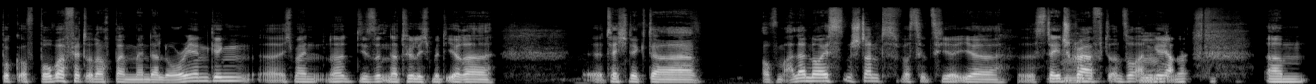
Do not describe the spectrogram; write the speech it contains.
Book of Boba Fett oder auch beim Mandalorian ging. Äh, ich meine, ne, die sind natürlich mit ihrer äh, Technik da auf dem allerneuesten Stand, was jetzt hier ihr äh, Stagecraft mhm. und so angeht. Ja. Ne? Ähm,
